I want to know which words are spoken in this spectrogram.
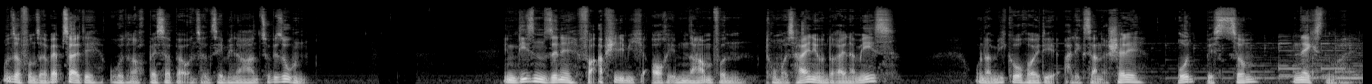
uns auf unserer Webseite oder noch besser bei unseren Seminaren zu besuchen. In diesem Sinne verabschiede ich mich auch im Namen von Thomas Heine und Rainer Mees und am Mikro heute Alexander Schelle und bis zum nächsten Mal.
